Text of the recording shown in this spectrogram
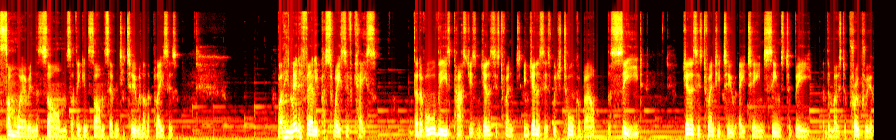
somewhere in the Psalms, I think in Psalm 72 and other places. But he's made a fairly persuasive case that of all these passages in Genesis 20 in Genesis which talk about the seed, Genesis 22:18 seems to be the most appropriate.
